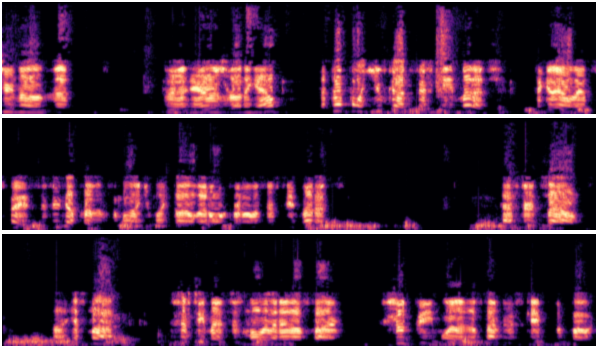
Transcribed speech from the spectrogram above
You know that the air is running out. At that point, you've got 15 minutes to get out of that space. If you've got presence of mind, you might dial that on for another 15 minutes after it sounds. Uh, if not, 15 minutes is more than enough time, should be more than enough time to escape the boat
